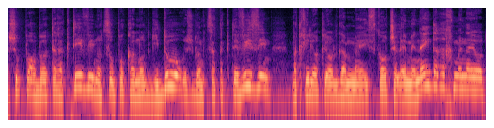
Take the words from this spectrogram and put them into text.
השוק פה הרבה יותר אקטיבי, נוצרו פה קרנות גידור, יש גם קצת אקטיביזם, מתחיל להיות להיות גם אה, עסקאות של M&A דרך מניות.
